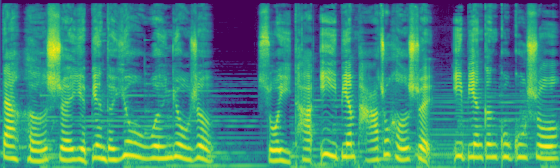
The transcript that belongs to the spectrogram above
但河水也变得又温又热，所以他一边爬出河水，一边跟姑姑说：“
